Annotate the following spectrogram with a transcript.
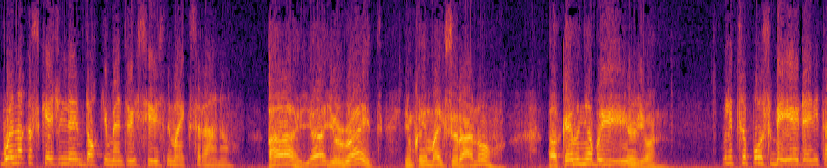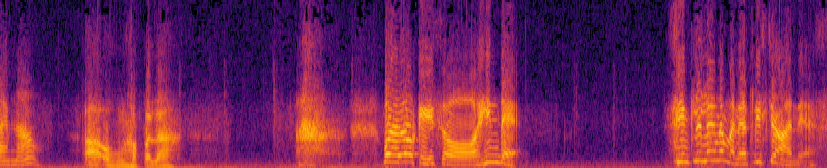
well, nakaschedule na yung documentary series ni Mike Serrano. Ah, yeah, you're right. Yung kay Mike Serrano. Uh, kailan niya ba i-air yun? Well, it's supposed to be aired anytime now. Ah, oo nga pala. Well, okay, so, hindi. Simple lang naman, at least you're honest.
